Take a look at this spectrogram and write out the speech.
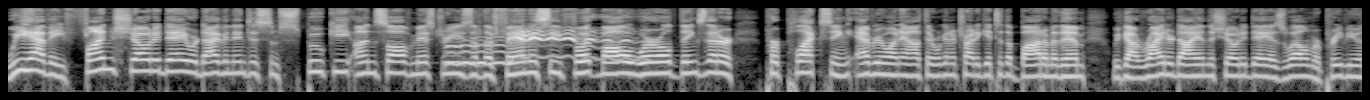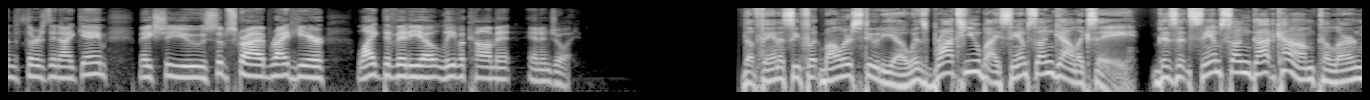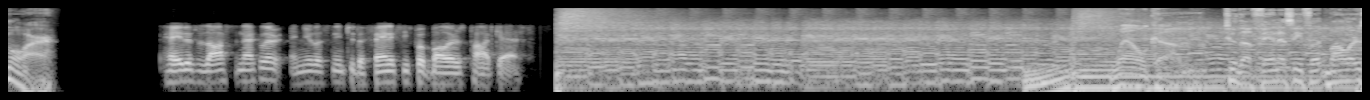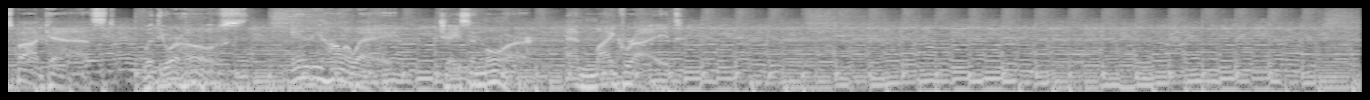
We have a fun show today. We're diving into some spooky, unsolved mysteries of the fantasy football world, things that are perplexing everyone out there. We're going to try to get to the bottom of them. We've got Ride or Die in the show today as well, and we're previewing the Thursday night game. Make sure you subscribe right here, like the video, leave a comment, and enjoy. The Fantasy Footballer Studio is brought to you by Samsung Galaxy. Visit Samsung.com to learn more. Hey, this is Austin Ekeler, and you're listening to the Fantasy Footballers Podcast. Welcome to the Fantasy Footballers Podcast with your hosts, Andy Holloway, Jason Moore, and Mike Wright.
